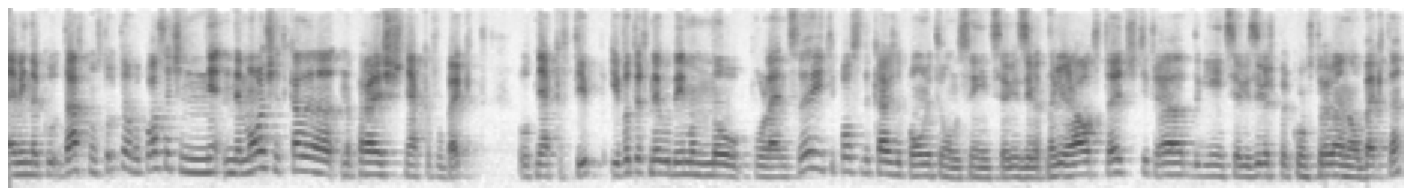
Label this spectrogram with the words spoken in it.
Еми, на, да, в конструктора въпросът е, че не, не можеш е така да направиш някакъв обект, от някакъв тип и вътре в него да има много поленца и ти после да кажеш допълнително да се инициализират. Нали, работата е, че ти трябва да ги инициализираш при конструиране на обекта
